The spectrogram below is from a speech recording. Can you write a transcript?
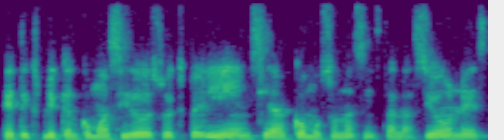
que te explican cómo ha sido su experiencia, cómo son las instalaciones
